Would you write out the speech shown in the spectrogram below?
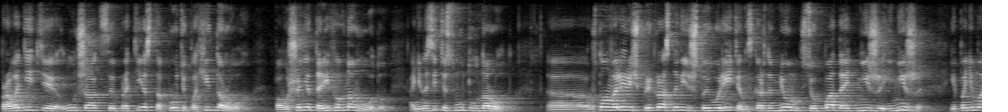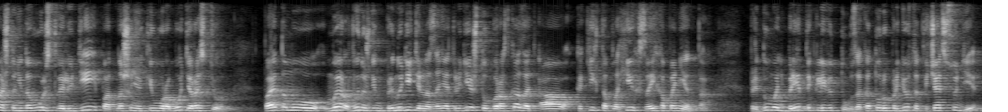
Проводите лучше акции протеста против плохих дорог, повышения тарифов на воду, а не носите смуту в народ. Э, Руслан Валерьевич прекрасно видит, что его рейтинг с каждым днем все падает ниже и ниже, и понимает, что недовольство людей по отношению к его работе растет. Поэтому мэр вынужден принудительно занять людей, чтобы рассказывать о каких-то плохих своих оппонентах. Придумать бред и клевету, за которую придется отвечать в суде.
